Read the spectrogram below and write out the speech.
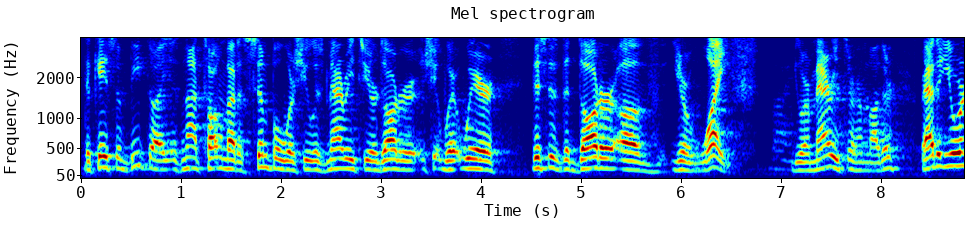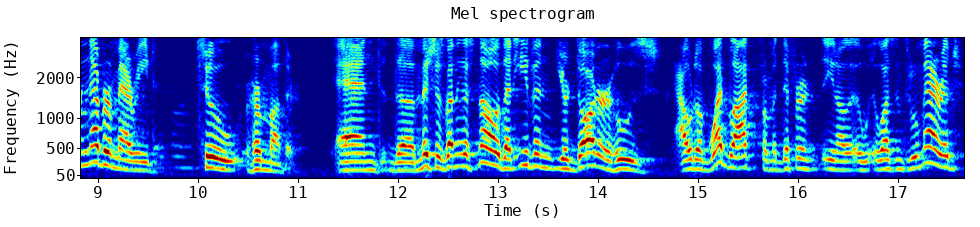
The case of bitai is not talking about a simple where she was married to your daughter, where, where this is the daughter of your wife. You are married to her mother. Rather, you were never married to her mother. And the Mishnah is letting us know that even your daughter, who's out of wedlock from a different, you know, it, wasn't through marriage,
